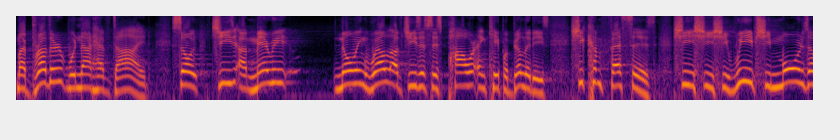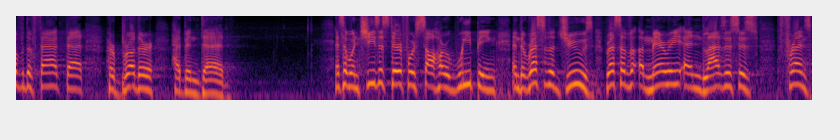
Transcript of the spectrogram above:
my brother would not have died. So Jesus, uh, Mary, knowing well of Jesus' power and capabilities, she confesses, she, she, she weeps, she mourns over the fact that her brother had been dead. And so when Jesus therefore saw her weeping, and the rest of the Jews, rest of uh, Mary and Lazarus' friends,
